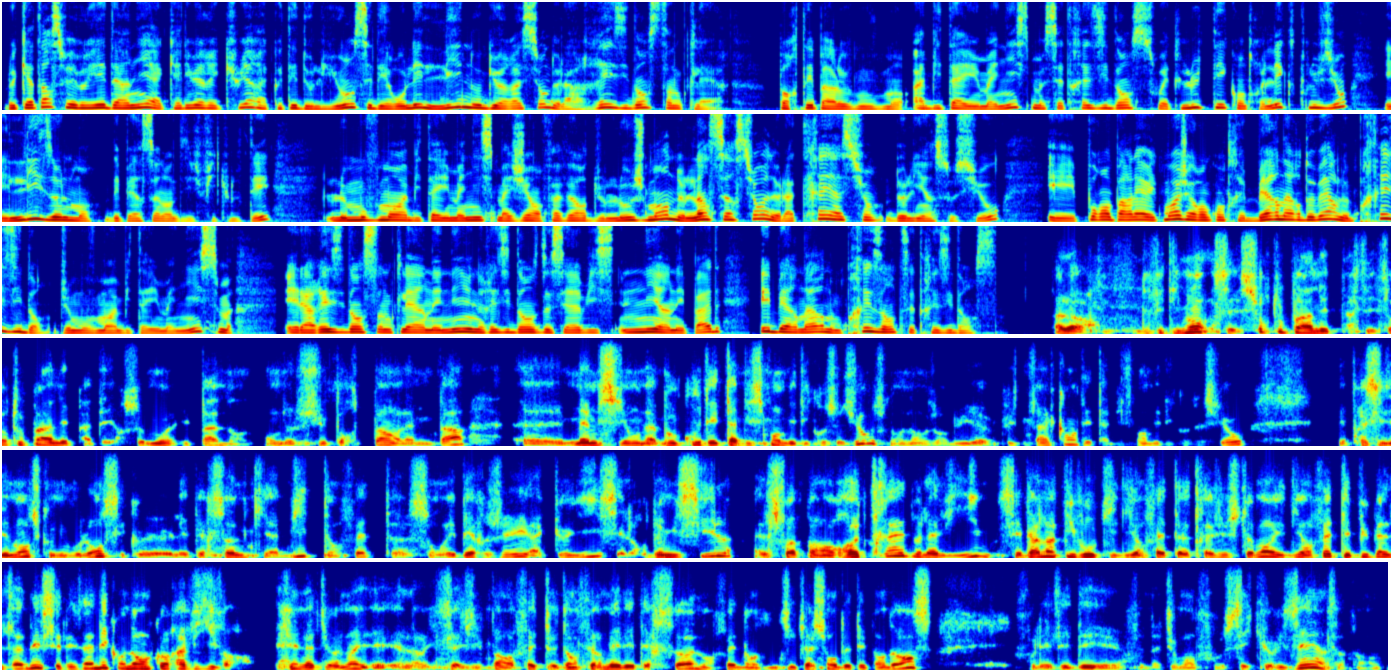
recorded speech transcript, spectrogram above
Le 14 février dernier, à Caluire-et-Cuire, à côté de Lyon, s'est déroulée l'inauguration de la résidence Sainte-Claire. Portée par le mouvement Habitat et Humanisme, cette résidence souhaite lutter contre l'exclusion et l'isolement des personnes en difficulté. Le mouvement Habitat et Humanisme agit en faveur du logement, de l'insertion et de la création de liens sociaux. Et pour en parler avec moi, j'ai rencontré Bernard Devers, le président du mouvement Habitat et Humanisme. Et la résidence Sainte-Claire n'est ni une résidence de service ni un EHPAD. Et Bernard nous présente cette résidence. Alors, effectivement, c'est surtout pas un EHPAD. C'est surtout pas un EHPAD. D'ailleurs, ce mot EHPAD, on, ne le supporte pas, on l'aime pas, euh, même si on a beaucoup d'établissements médico-sociaux, parce qu'on a aujourd'hui euh, plus de 50 établissements médico-sociaux. Et précisément, ce que nous voulons, c'est que les personnes qui habitent, en fait, sont hébergées, accueillies, c'est leur domicile, elles ne soient pas en retrait de la vie. C'est Bernard Pivot qui dit, en fait, très justement, il dit, en fait, les plus belles années, c'est les années qu'on a encore à vivre. Et naturellement, alors, il ne s'agit pas en fait d'enfermer les personnes en fait dans une situation de dépendance. Il faut les aider. Naturellement, il faut sécuriser.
